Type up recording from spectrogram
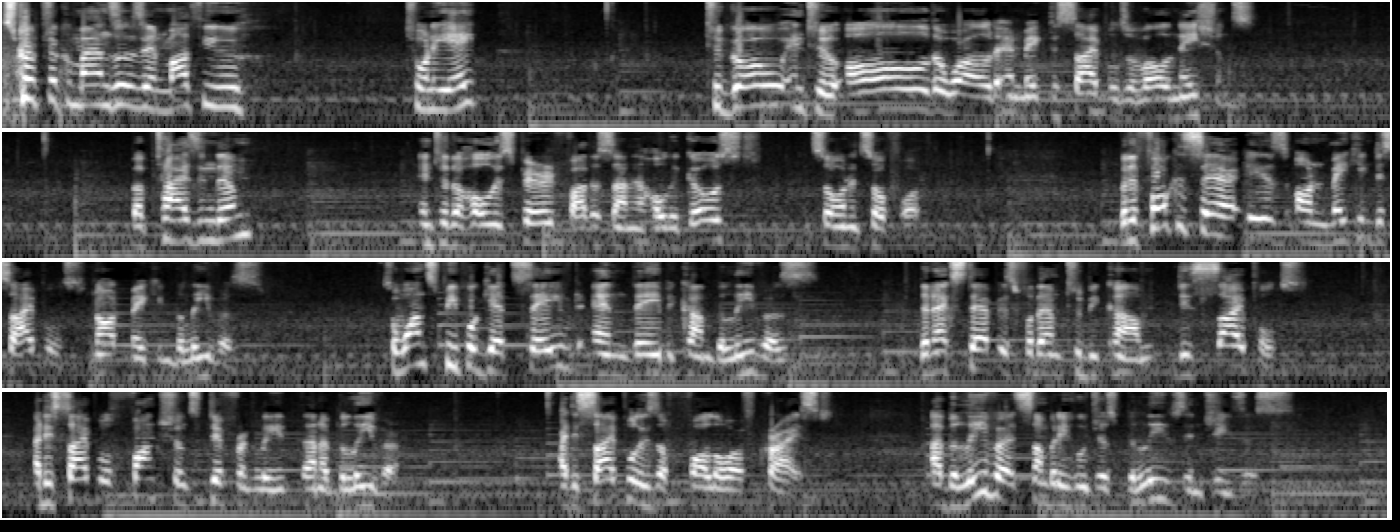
Scripture commands us in Matthew 28 to go into all the world and make disciples of all nations, baptizing them into the Holy Spirit, Father, Son, and Holy Ghost, and so on and so forth. But the focus there is on making disciples, not making believers. So once people get saved and they become believers, the next step is for them to become disciples. A disciple functions differently than a believer. A disciple is a follower of Christ. A believer is somebody who just believes in Jesus.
